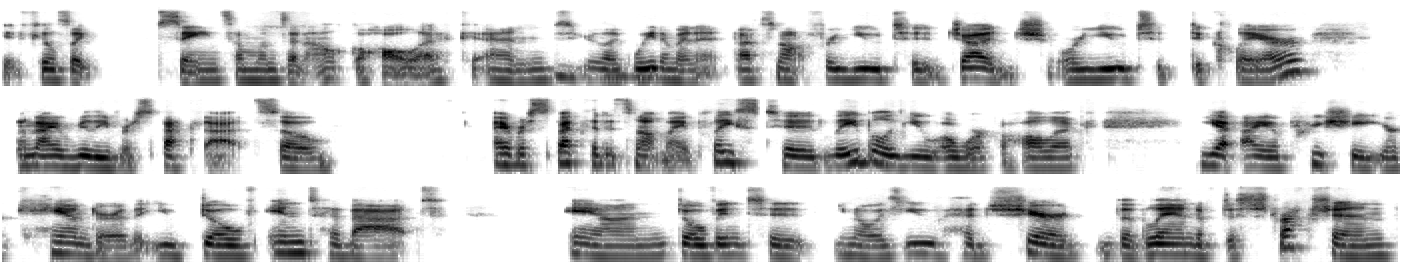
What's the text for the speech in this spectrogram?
It feels like saying someone's an alcoholic and mm-hmm. you're like, mm-hmm. wait a minute, that's not for you to judge or you to declare. And I really respect that. So I respect that it's not my place to label you a workaholic, yet I appreciate your candor that you dove into that and dove into, you know, as you had shared, the land of destruction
